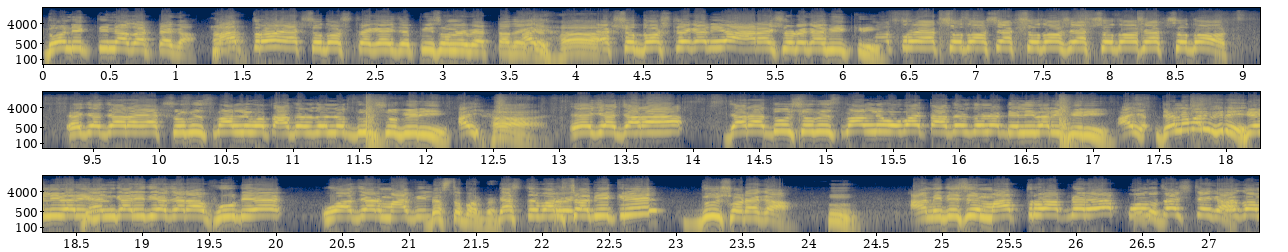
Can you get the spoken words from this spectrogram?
দৈনিক তিন হাজার টাকা। মাত্র একশো দশ টাকা এই যে পিছনের ব্যাটটা দেখেন। হ্যাঁ। একশো দশ টাকা নিয়ে আড়াইশো টাকা বিক্রি। মাত্র একশো দশ একশো দশ একশো দশ একশো দশ। এই যে যারা একশো বিশ মাল নিব তাদের জন্য দুশো ফ্রি আই হ্যাঁ এই যে যারা যারা দুশো বিশ মাল নিব ভাই তাদের জন্য delivery free delivery free delivery van গাড়ি দিয়ে যারা ফুডে ওয়াজার মাহফিল বেচতে পারবেন। বেচতে পারবে বিক্রি দুইশো টাকা। হুম। আমি দিছি মাত্র আপনারা পঞ্চাশ টাকা। এরকম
